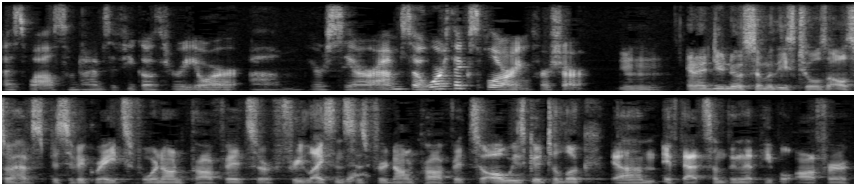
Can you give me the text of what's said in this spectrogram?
as well. Sometimes if you go through your um, your CRM, so worth exploring for sure. Mm-hmm. And I do know some of these tools also have specific rates for nonprofits or free licenses yeah. for nonprofits. So always good to look um, if that's something that people offer.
